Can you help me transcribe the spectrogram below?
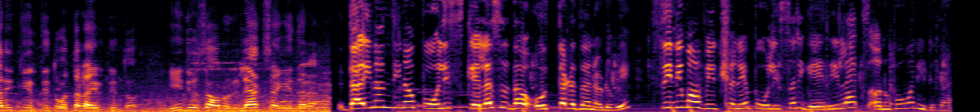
ಆ ರೀತಿ ಇರ್ತಿತ್ತು ಒತ್ತಡ ಇರ್ತಿತ್ತು. ಈ ದಿವಸ ಅವರು ರಿಲ್ಯಾಕ್ಸ್ ಆಗಿದ್ದಾರೆ. ದೈನಂದಿನ ಪೊಲೀಸ್ ಕೆಲಸದ ಒತ್ತಡದ ನಡುವೆ ಸಿನಿಮಾ ವೀಕ್ಷಣೆ ಪೊಲೀಸರಿಗೆ ರಿಲ್ಯಾಕ್ಸ್ ಅನುಭವ ನೀಡಿದೆ.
